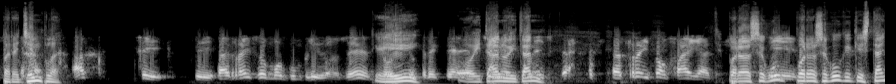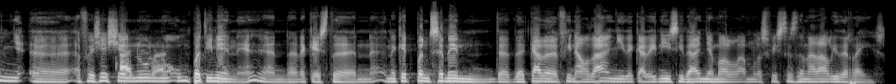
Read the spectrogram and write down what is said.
per exemple. Ah, sí, sí, els reis són molt complidors, eh? Sí, crec que, oh, i tant, sí, oh, i tant. Els reis no fallen. Però segur, sí. però segur que aquest any eh, afegeixen un, un patiment eh, en, en, aquesta, en, en aquest pensament de, de cada final d'any i de cada inici d'any amb, el, amb les festes de Nadal i de Reis.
